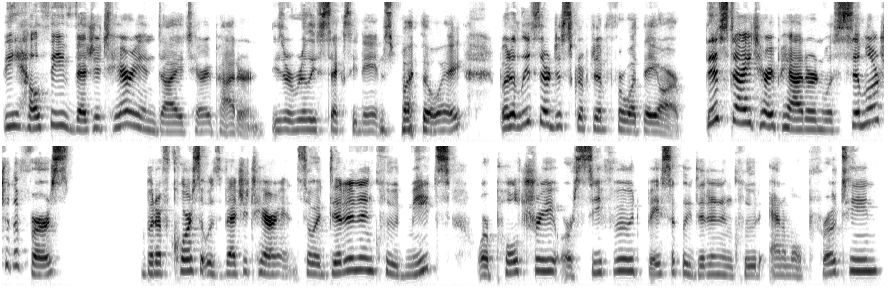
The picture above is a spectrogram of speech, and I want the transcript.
the healthy vegetarian dietary pattern. These are really sexy names, by the way, but at least they're descriptive for what they are. This dietary pattern was similar to the first, but of course it was vegetarian. So it didn't include meats or poultry or seafood, basically, didn't include animal protein.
